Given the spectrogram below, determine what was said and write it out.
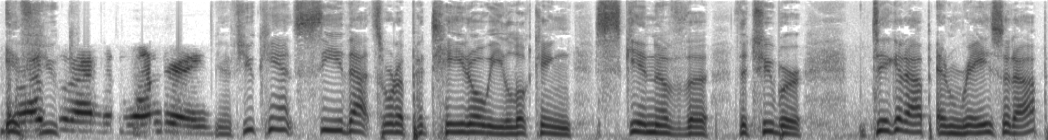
If that's you what I was wondering. if you can't see that sort of potatoy looking skin of the, the tuber, dig it up and raise it up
